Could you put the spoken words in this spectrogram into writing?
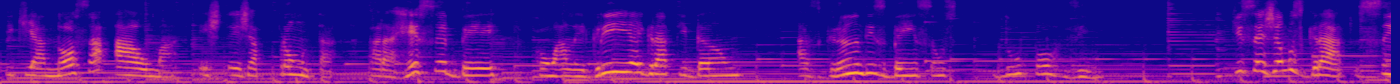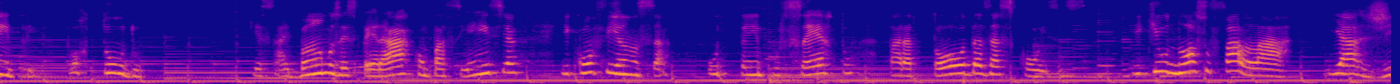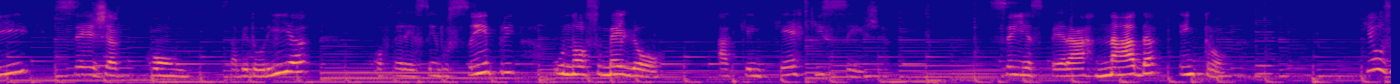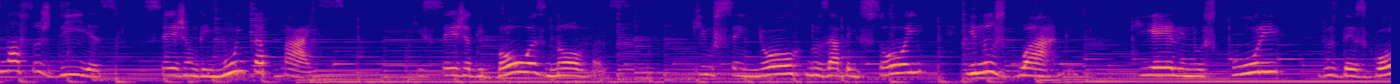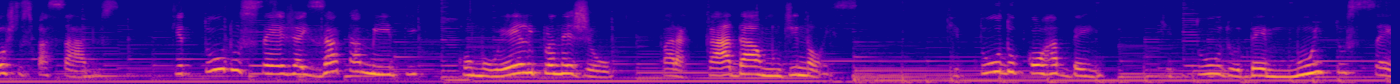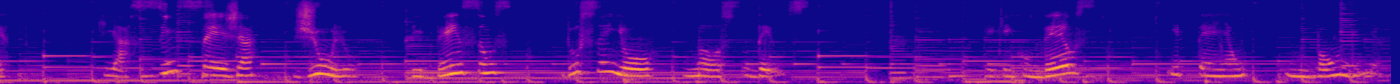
e que a nossa alma esteja pronta para receber com alegria e gratidão as grandes bênçãos do porvir. Que sejamos gratos sempre por tudo, que saibamos esperar com paciência e confiança o tempo certo para todas as coisas e que o nosso falar e agir seja com sabedoria, oferecendo sempre o nosso melhor a quem quer que seja, sem esperar nada em troca. Que os nossos dias sejam de muita paz, que seja de boas novas que o Senhor nos abençoe e nos guarde, que Ele nos cure dos desgostos passados, que tudo seja exatamente como Ele planejou para cada um de nós. Que tudo corra bem, que tudo dê muito certo, que assim seja, Júlio, de bênçãos do Senhor nosso Deus. Fiquem com Deus e tenham um bom dia.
